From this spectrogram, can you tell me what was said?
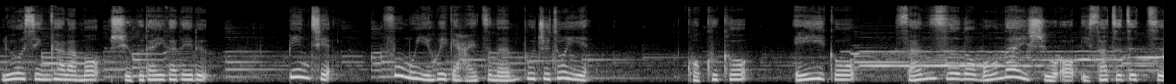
六行からも学習ができる。并且，父母也会给孩子们布置作业。国語、英語、算数の問題集を一冊ずつ。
